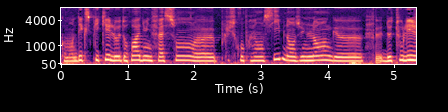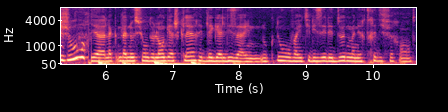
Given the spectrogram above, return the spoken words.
comment d'expliquer le droit d'une façon euh, plus compréhensible dans une langue de tous les jours. Il y a la, notion de langage clair et de legal design. Donc nous, on va utiliser les deux de manière très différente.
